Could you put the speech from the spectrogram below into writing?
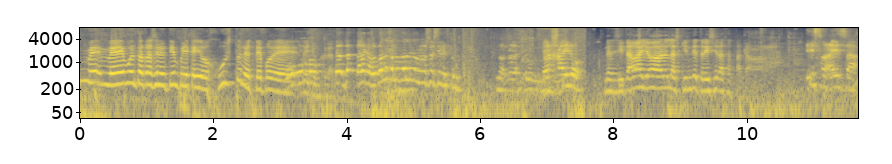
Me, me he vuelto atrás en el tiempo y he caído justo en el cepo de, de Oh, Junkrat. da- da- Dale calor, dale calor, dale calor. No sé si eres tú. No, no eres tú. Era Jairo. Necesitaba yo ahora la skin de Tracer azafata. Esa, esa.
